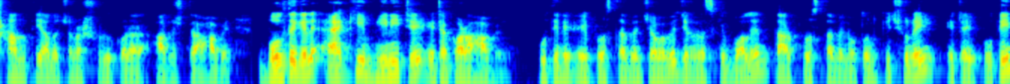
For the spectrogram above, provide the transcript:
শান্তি আলোচনা শুরু করার আদেশ দেওয়া হবে। বলতে গেলে একই মিনিটে এটা করা হবে। পুতিনের এই প্রস্তাবের জবাবে জেলেনস্কি বলেন, তার প্রস্তাবে নতুন কিছু নেই, এটাই পুতিন।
